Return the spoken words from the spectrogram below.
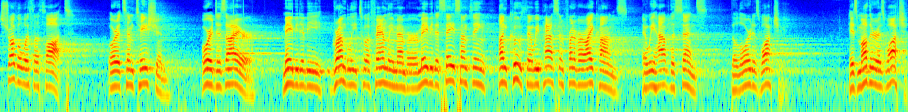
struggle with a thought or a temptation or a desire? Maybe to be grumbly to a family member, or maybe to say something uncouth, and we pass in front of our icons and we have the sense the Lord is watching. His mother is watching.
